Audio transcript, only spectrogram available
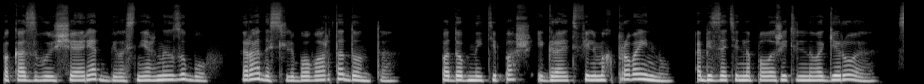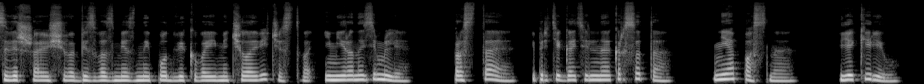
показывающая ряд белоснежных зубов. Радость любого ортодонта. Подобный типаж играет в фильмах про войну, обязательно положительного героя, совершающего безвозмездный подвиг во имя человечества и мира на земле. Простая и притягательная красота, не опасная. Я Кирилл,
